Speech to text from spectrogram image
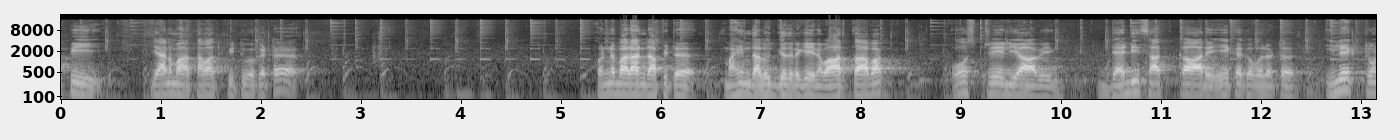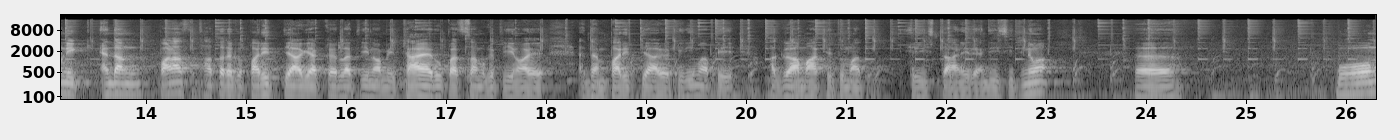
අපි යනවා තවත් පිටුවකට ඔන්න බලන්න අපිට මහින් දළුත් ගෙදර ගේන වාර්තාවක්. ඕස්ට්‍රේලියාවෙන් දැඩි සත්කාර ඒකකවලට ඉලෙක්ට්‍රොනික් ඇඳම් 54ක පරිත්‍යාගයක් කරලා තියෙනවා. මේ ඡායාරූපත් සමග තියෙනවා. ඇඳම් පරිත්‍යාග කිරීම අපේ අග්‍රාමාත්‍යතුමත් ඒ ස්ථානයේ රැඳී සිටිනවා. බොහොම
